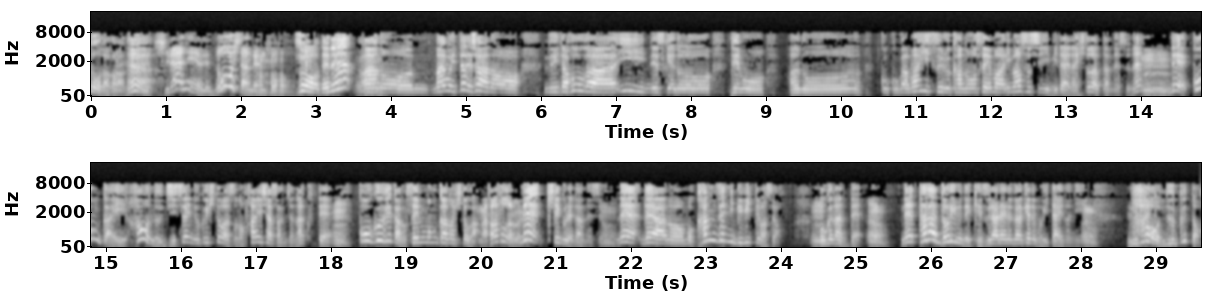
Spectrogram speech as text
能だからねう。。知らねえよ。で、どうしたんだよ、もそう、でね、うんあの、前も言ったでしょ、あの、抜いた方がいいんですけど、でも、あの、ここが麻痺する可能性もありますし、みたいな人だったんですよね。う。うんうん。、で、今回、歯を抜実際抜く人はその歯医者さんじゃなくて、うん。口腔外科の専門家の人が、まあ、そそうだろうよ。ね、来てくれたんですよ。うんね、で、あの、もう完全にビビってますよ。うん僕なんて。うん。ね、ただドリルで削られるだけでも痛いのに、うん。歯を抜くと。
